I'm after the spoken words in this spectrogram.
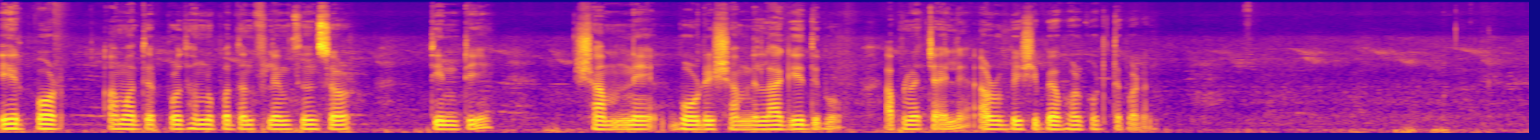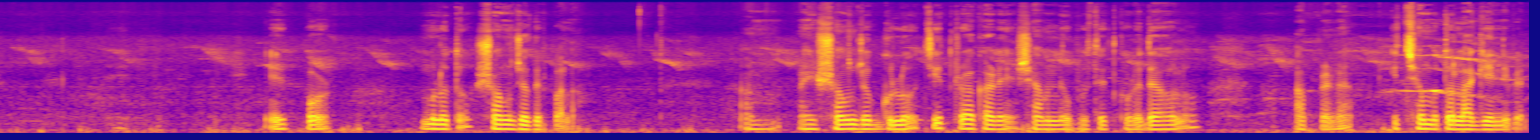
এরপর আমাদের প্রধান উপাদান ফ্লেম সেন্সর তিনটি সামনে, বোর্ডের সামনে লাগিয়ে দেব। আপনারা চাইলে আরও বেশি ব্যবহার করতে পারেন। এরপর মূলত সংযোগের পালা। এই সংযোগগুলো চিত্র আকারে সামনে উপস্থিত করে দেওয়া হলো। আপনারা ইচ্ছা মতো লাগিয়ে নেবেন।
